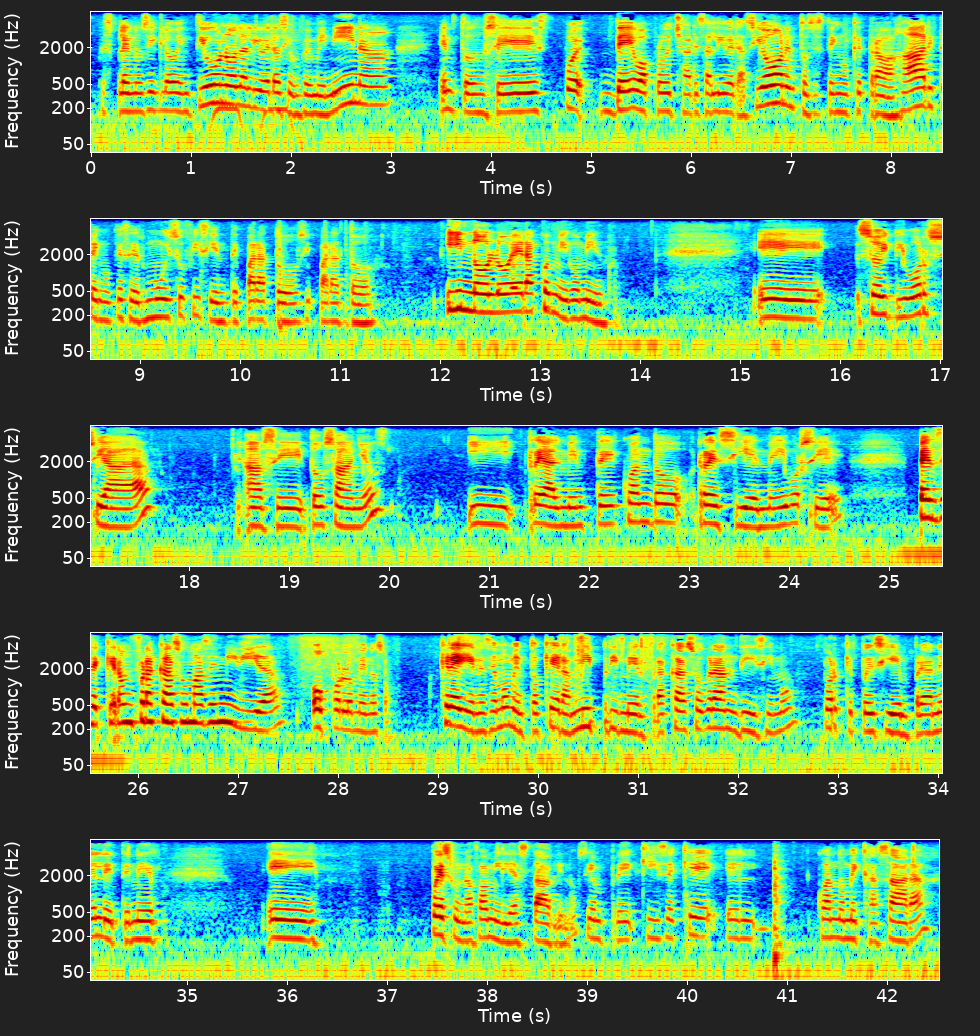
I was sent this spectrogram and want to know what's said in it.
pues, pleno siglo XXI, la liberación femenina. Entonces, pues debo aprovechar esa liberación, entonces tengo que trabajar y tengo que ser muy suficiente para todos y para todo. Y no lo era conmigo misma. Eh, soy divorciada, hace dos años y realmente cuando recién me divorcié pensé que era un fracaso más en mi vida o por lo menos creí en ese momento que era mi primer fracaso grandísimo porque pues siempre anhelé tener eh, pues una familia estable, ¿no? Siempre quise que él cuando me casara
